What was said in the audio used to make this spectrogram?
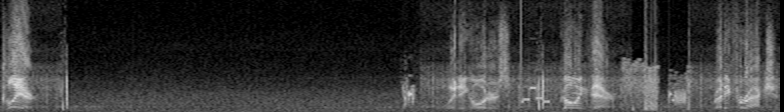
Clear. Waiting orders. Going there. Ready for action.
